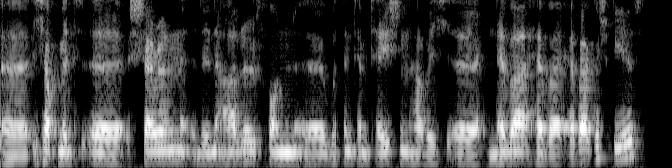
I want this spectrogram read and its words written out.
äh, ich habe mit äh, Sharon den Adel von äh, Within Temptation habe ich äh, Never Have I Ever gespielt.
